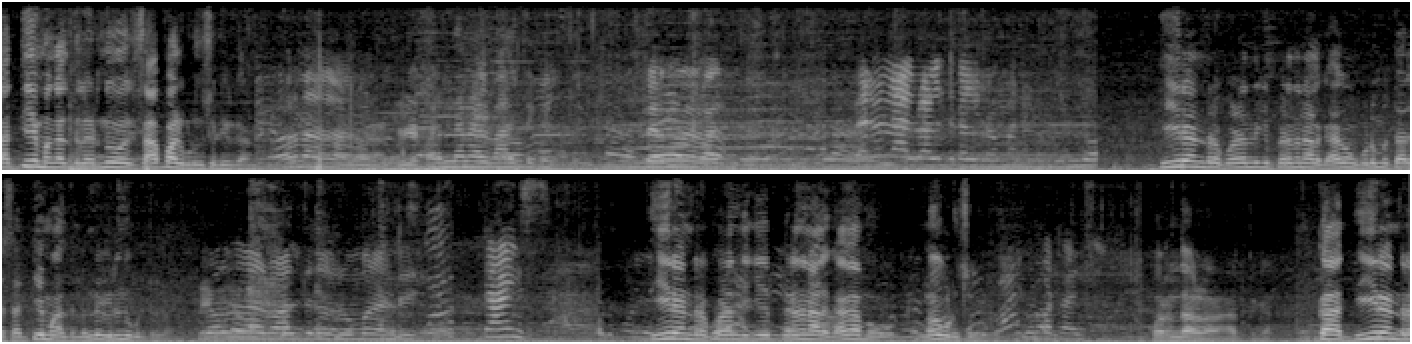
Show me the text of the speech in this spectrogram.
சத்தியமங்கலத்துலேருந்து ஒரு சாப்பாடு கொடுக்க சொல்லியிருக்காங்க. பிறந்த நாள் வாழ்த்துக்கள். பிறந்த நாள் வாழ்த்துக்கள். பிறந்த நாள் வாழ்த்துக்கள் ரொம்ப நன்றி. தீரன்ற குழந்தைக்கு பிறந்த நாளுக்காக அவங்க குடும்பத்தார் சத்தியமங்கலத்துலேருந்து விருந்து கொடுத்துருக்காங்க. பிறந்த நாள் வாழ்த்துக்கள் ரொம்ப நன்றி. தேங்க்ஸ் தீரன்ற குழந்தைக்கு பிறந்த நாளுக்காக உணவு கொடுக்க பிறந்தாலும் ஆர்த்துக்க அக்கா தீரன்ற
